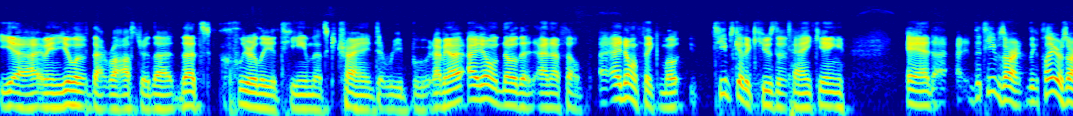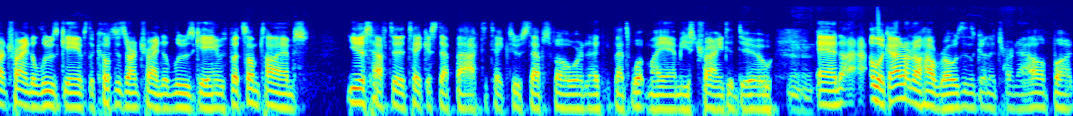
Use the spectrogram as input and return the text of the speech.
Yeah, I mean, you look at that roster. That that's clearly a team that's trying to reboot. I mean, I, I don't know that NFL. I don't think mo- teams get accused of tanking, and I, the teams aren't. The players aren't trying to lose games. The coaches aren't trying to lose games. But sometimes you just have to take a step back to take two steps forward. And I think that's what Miami's trying to do. Mm-hmm. And I, look, I don't know how Rosen's going to turn out, but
